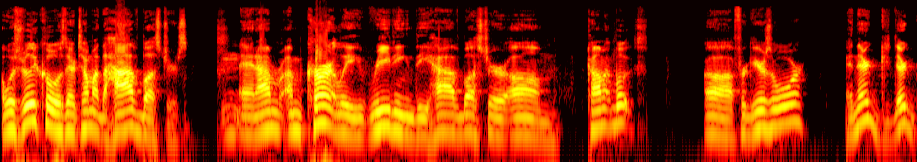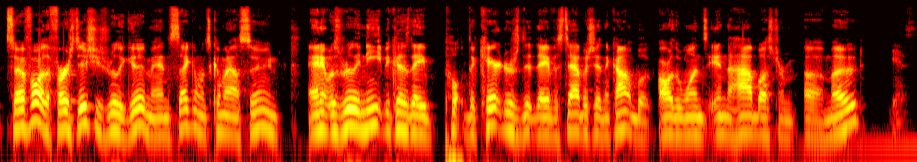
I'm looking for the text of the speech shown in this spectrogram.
What's really cool is they're talking about the Hive Busters, Mm. and I'm I'm currently reading the Hive Buster um, comic books uh, for Gears of War, and they're they're so far the first issue is really good, man. The second one's coming out soon, and it was really neat because they pull the characters that they've established in the comic book are the ones in the Hivebuster uh, mode. Yes.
